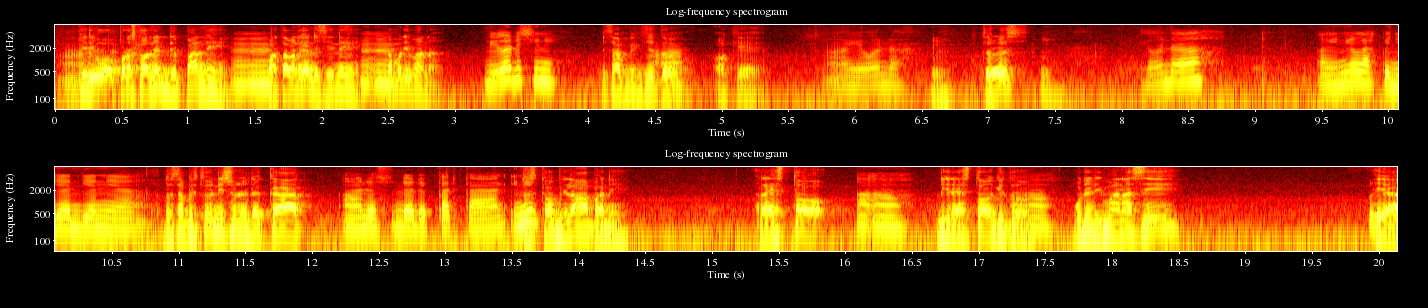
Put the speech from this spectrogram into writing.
Ah. Jadi preskonnya di depan nih. Wartawan kan di sini. Kamu di mana? Dila di sini Di samping situ. Ah. Oke. ah ya udah Hmm. Terus? Hmm. ya udah ah, inilah kejadiannya Terus habis itu ini sudah dekat. ah, udah sudah dekat kan ini Terus kau bilang apa nih? Resto ah, ah, di resto gitu. Udah di mana sih? Udah ya.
